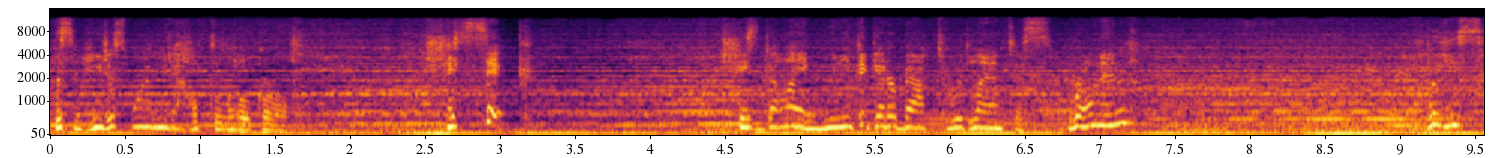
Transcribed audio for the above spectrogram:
Listen, he just wanted me to help the little girl. She's sick. She's dying. We need to get her back to Atlantis. Ronon? Please.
